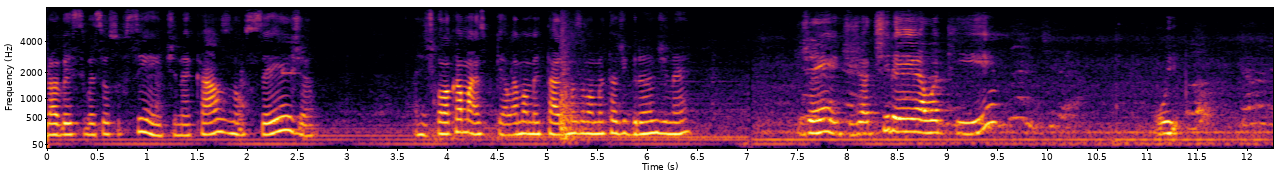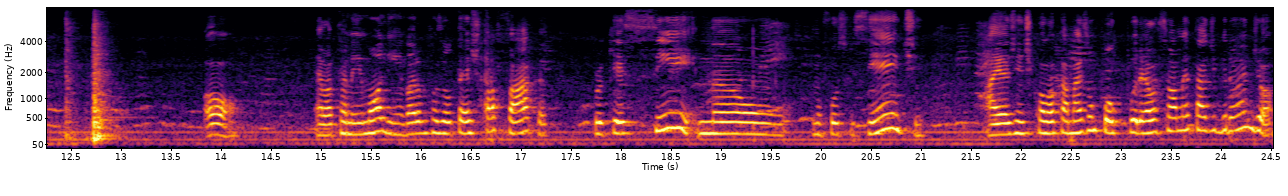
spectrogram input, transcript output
Pra ver se vai ser o suficiente, né? Caso não seja, a gente coloca mais. Porque ela é uma metade, mas é uma metade grande, né? Gente, já tirei ela aqui. Ui. Ó, ela tá meio molinha. Agora eu vou fazer o teste com a faca, porque se não, não for suficiente, aí a gente coloca mais um pouco. Por ela ser uma metade grande, ó.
